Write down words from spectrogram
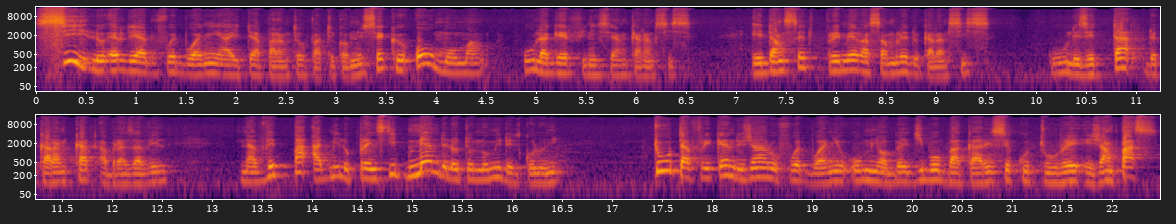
Si le RDA du Fouet-Boigny a été apparenté au Parti communiste, c'est qu'au moment où la guerre finissait en 1946, et dans cette première assemblée de 1946, où les États de 1944 à Brazzaville n'avaient pas admis le principe même de l'autonomie des colonies, tout Africain de genre au Fouet-Boigny, Oumniobe, Djibo Bakari, Sekou Touré et j'en passe,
